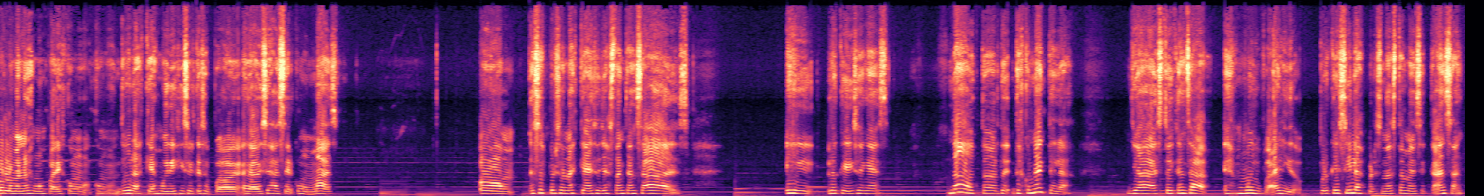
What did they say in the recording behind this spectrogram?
por lo menos en un país como, como Honduras, que es muy difícil que se pueda a veces hacer como más. O esas personas que a veces ya están cansadas y lo que dicen es, no, doctor, desconéctela. Ya estoy cansada. Es muy válido. Porque si las personas también se cansan.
